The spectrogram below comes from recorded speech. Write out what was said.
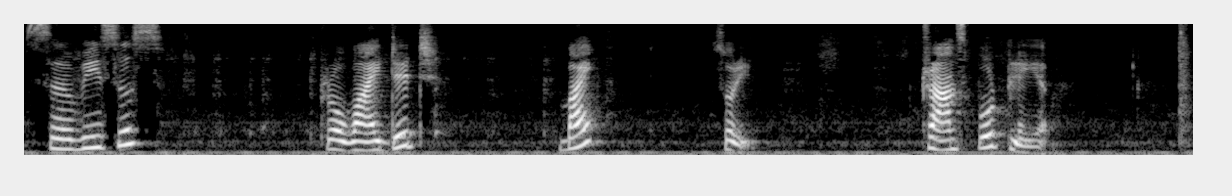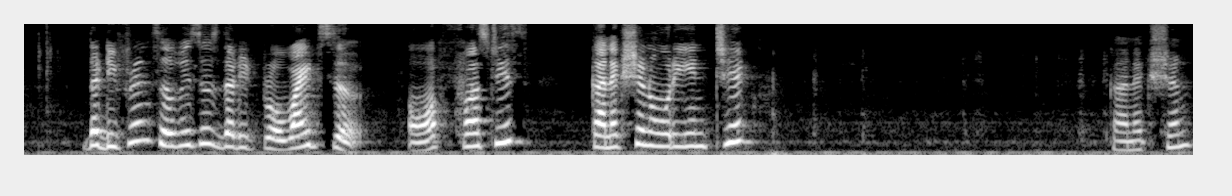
Services provided by sorry transport layer the different services that it provides of first is connection oriented connection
